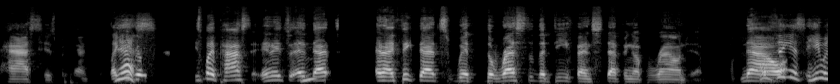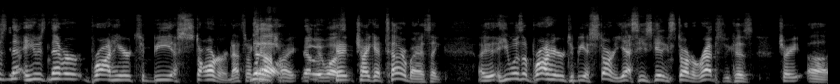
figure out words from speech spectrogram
past his potential. Like yes. he he's played past it, and it's Mhm. and that's and I think that's with the rest of the defense stepping up around him. Now, the thing is, he was ne- he was never brought here to be a starter. That's what I try, no, try, wasn't. try to get tell everybody. It's like uh, he wasn't brought here to be a starter. Yes, he's getting starter reps because Trey uh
